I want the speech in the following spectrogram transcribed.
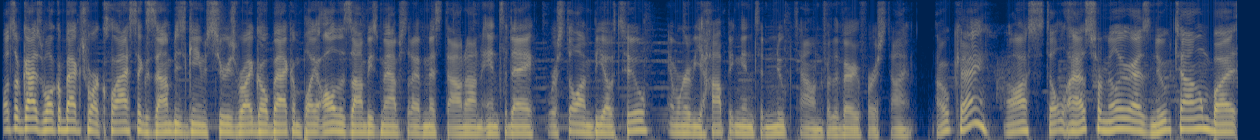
What's up guys, welcome back to our classic zombies game series where I go back and play all the zombies maps that I've missed out on and today we're still on BO2 and we're going to be hopping into Nuketown for the very first time. Okay, uh, still as familiar as Nuketown but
